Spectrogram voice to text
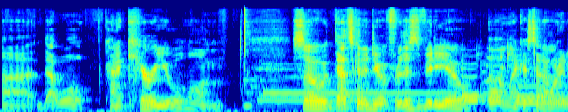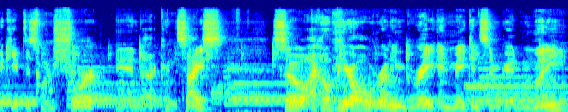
uh, that will kind of carry you along. So that's going to do it for this video. Um, like I said, I wanted to keep this one short and uh, concise. So I hope you're all running great and making some good money.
